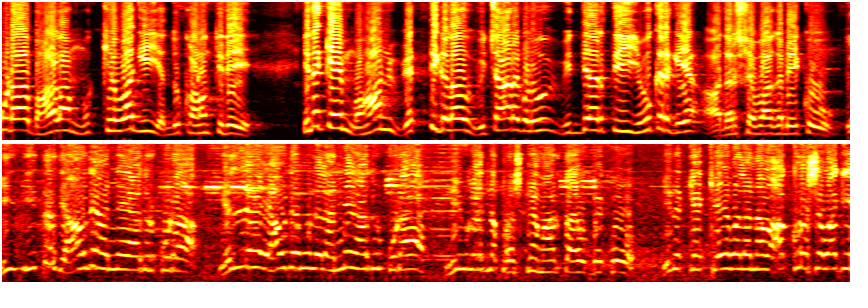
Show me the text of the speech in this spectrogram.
ಕೂಡ ಬಹಳ ಮುಖ್ಯವಾಗಿ ಎದ್ದು ಕಾಣುತ್ತಿದೆ. ಇದಕ್ಕೆ ಮಹಾನ್ ವ್ಯಕ್ತಿಗಳ ವಿಚಾರಗಳು ವಿದ್ಯಾರ್ಥಿ ಯುವಕರಿಗೆ ಆದರ್ಶವಾಗಬೇಕು. ಈ ತರದ ಯಾವುದೇ ಅನ್ಯಾಯ ಆದ್ರೂ ಕೂಡ, ಎಲ್ಲ ಯಾವುದೇ ಮೂಲದಲ್ಲಿ ಅನ್ಯಾಯ ಆದ್ರೂ ಕೂಡ ನೀವುಗಳನ್ನ ಪ್ರಶ್ನೆ ಮಾಡ್ತಾ ಹೋಗ್ಬೇಕು. ಇದಕ್ಕೆ ಕೇವಲ ನಾವು ಆಕ್ರೋಶವಾಗಿ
